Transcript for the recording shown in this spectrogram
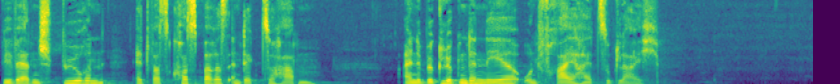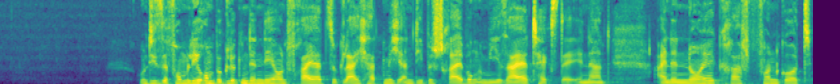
Wir werden spüren, etwas Kostbares entdeckt zu haben. Eine beglückende Nähe und Freiheit zugleich. Und diese Formulierung beglückende Nähe und Freiheit zugleich hat mich an die Beschreibung im Jesaja-Text erinnert. Eine neue Kraft von Gott,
